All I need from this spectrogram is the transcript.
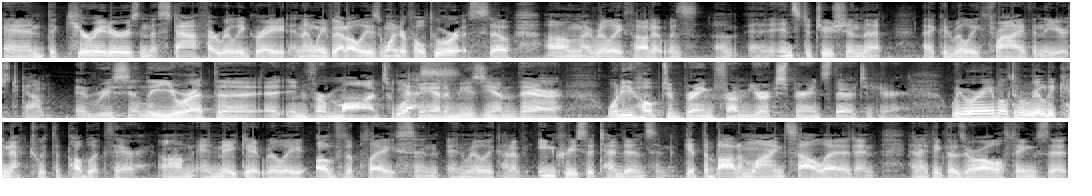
and the curators and the staff are really great. And then we've got all these wonderful tourists. So um, I really thought it was a, an institution that, that could really thrive in the years to come. And recently, you were at the in Vermont, working Yes. at a museum there. What do you hope to bring from your experience there to here? We were able to really connect with the public there um, and make it really of the place and, and really kind of increase attendance and get the bottom line solid. And, and I think those are all things that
